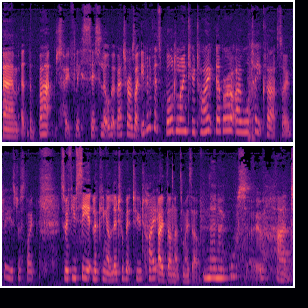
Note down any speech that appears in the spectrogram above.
um, at the back just hopefully sit a little bit better. I was like even if it's borderline too tight Deborah I will take that so please just like so if you see it looking a little bit too tight I've done that to myself. And then I also had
